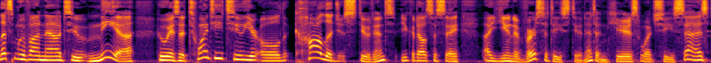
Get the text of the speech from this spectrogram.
Let's move on now to Mia, who is a 22 year old college student. You could also say a university student. And here's what she says.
